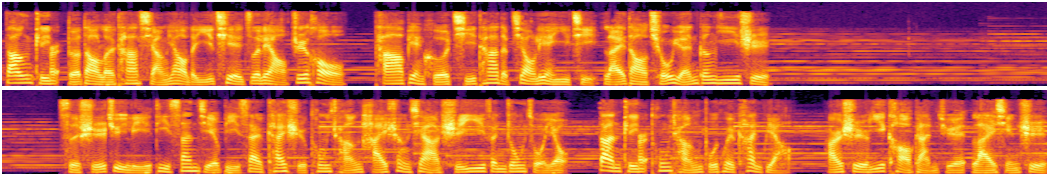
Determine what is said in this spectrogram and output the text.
当 k i r 得到了他想要的一切资料之后，他便和其他的教练一起来到球员更衣室。此时距离第三节比赛开始通常还剩下十一分钟左右，但 k i r 通常不会看表。”而是依靠感觉来行事。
